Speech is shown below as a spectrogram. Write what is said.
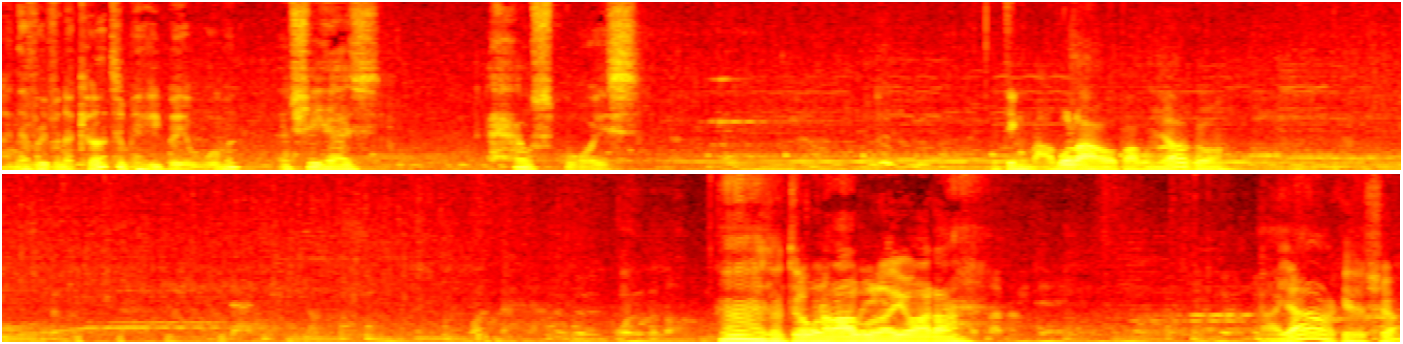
It never even occurred to me he'd be a woman. And she has houseboys. I tinc vàlvula o per algun lloc, o... Ah, d'on treu una vàlvula jo ara? Allà? Què és això?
